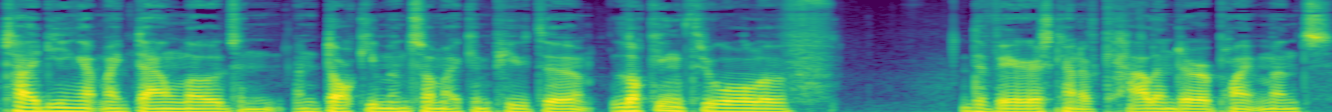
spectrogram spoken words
tidying up my downloads and, and documents on my computer, looking through all of the various kind of calendar appointments,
